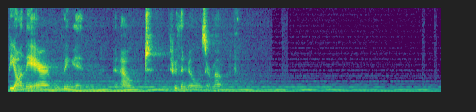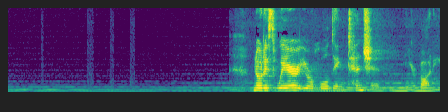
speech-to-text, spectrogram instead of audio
beyond the air moving in and out through the nose or mouth? Notice where you're holding tension in your body.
